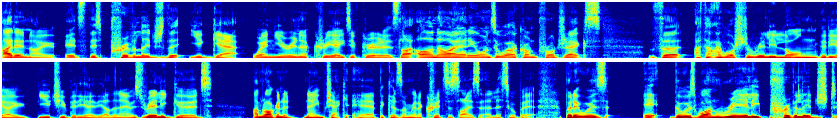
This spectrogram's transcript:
I don't know. It's this privilege that you get when you're in a creative career. It's like, oh no, I only want to work on projects that I thought I watched a really long video, YouTube video the other day. It was really good. I'm not going to name check it here because I'm going to criticize it a little bit. But it was it there was one really privileged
